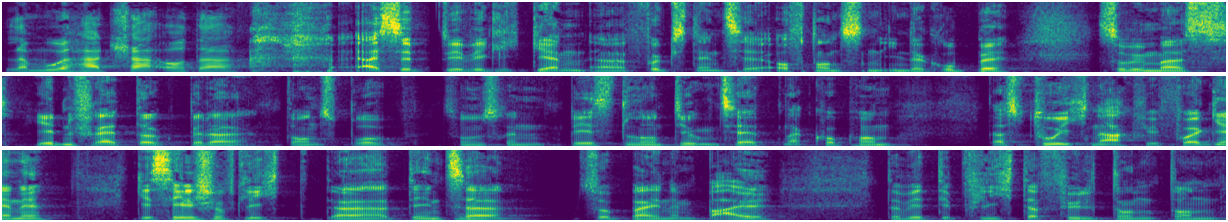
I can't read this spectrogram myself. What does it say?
Lamour Hatscha oder? Also ich tue wirklich gern äh, Volkstänze auftanzen in der Gruppe, so wie wir es jeden Freitag bei der Tanzprobe zu unseren besten Landjugendzeiten auch gehabt haben. Das tue ich nach wie vor gerne. Gesellschaftlich äh, Tänzer, so bei einem Ball, da wird die Pflicht erfüllt und dann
